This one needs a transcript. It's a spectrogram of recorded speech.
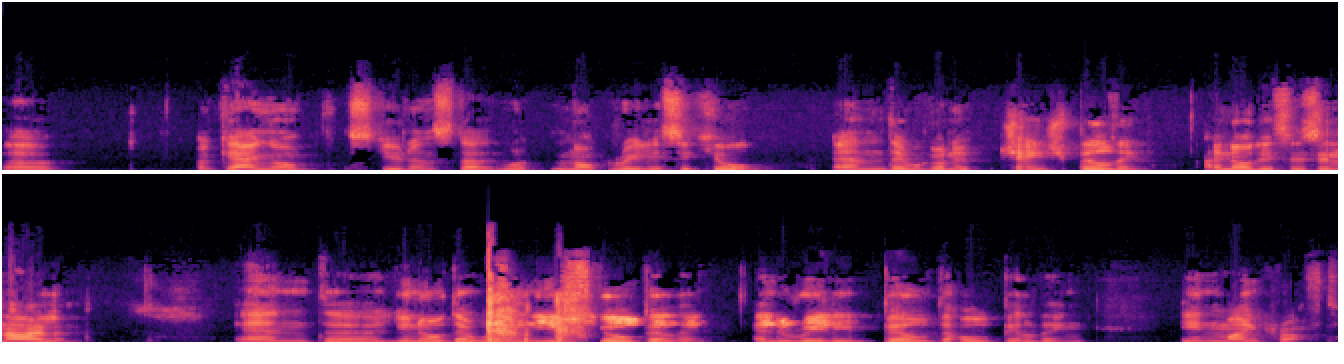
a, a gang of students that were not really secure, and they were going to change building. I know this is in Ireland, and uh, you know there was a new school building, and they really build the whole building in Minecraft.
